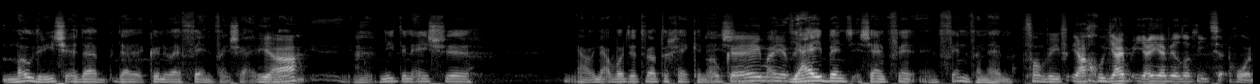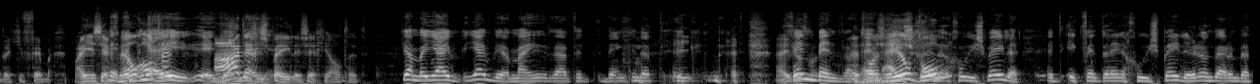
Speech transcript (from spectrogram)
Modric, daar, daar kunnen wij fan van zijn. Ja. Je moet niet ineens... nou, nou wordt het wel te gek ineens. Oké, maar je Jij bent zijn fan, fan van hem. van wie? Ja, goed, jij, jij, jij wil dat niet horen, dat je fan bent. Maar je zegt Nee, wel nee, altijd nee, aardige nee. speler, zeg je altijd. Ja, maar jij, jij wil mij laten denken dat ik Nee, fan dat- ben van Het hem. was Hij heel is gewoon dom. een goede speler. Het, ik vind het alleen een goede speler, omdat,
